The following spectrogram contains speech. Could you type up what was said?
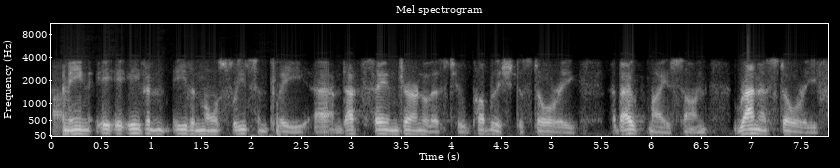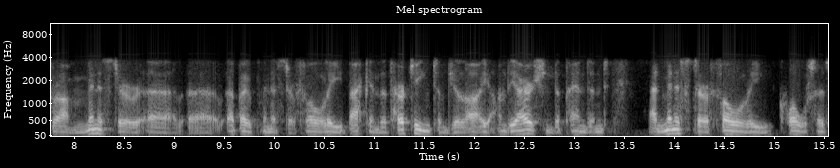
I mean, even even most recently, um, that same journalist who published the story about my son ran a story from Minister uh, uh, about Minister Foley back in the 13th of July on the Irish Independent And Minister Foley quoted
